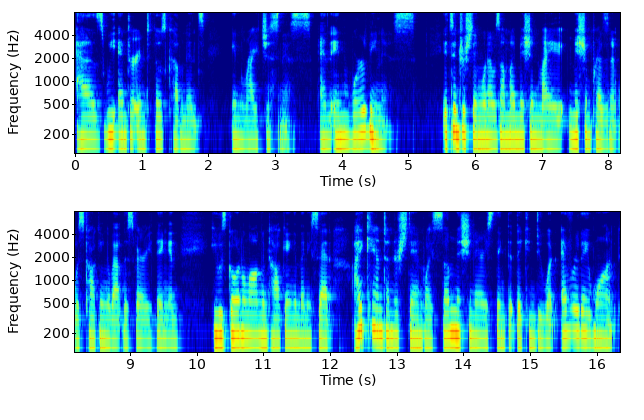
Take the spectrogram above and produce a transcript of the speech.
as we enter into those covenants in righteousness and in worthiness. It's interesting when I was on my mission, my mission president was talking about this very thing and he was going along and talking and then he said, I can't understand why some missionaries think that they can do whatever they want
